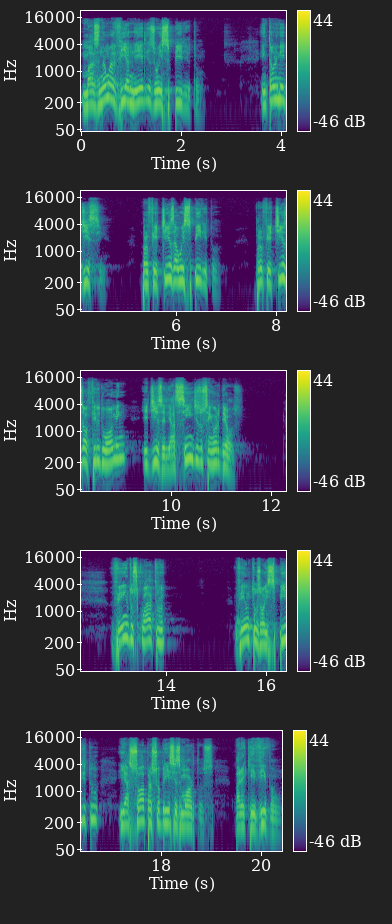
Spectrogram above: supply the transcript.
mas não havia neles o Espírito. Então ele me disse: profetiza o Espírito, profetiza ao Filho do Homem e diz-lhe: Assim diz o Senhor Deus: Vem dos quatro ventos ao Espírito e assopra sobre esses mortos, para que vivam.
